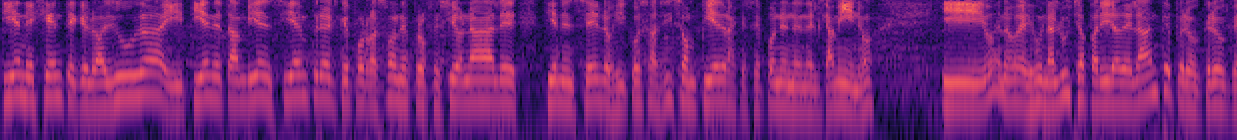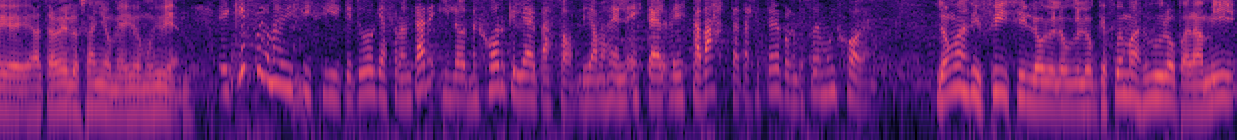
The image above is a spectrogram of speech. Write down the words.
tiene gente que lo ayuda y tiene también siempre el que por razones profesionales tienen celos y cosas así, son piedras que se ponen en el camino. Y bueno, es una lucha para ir adelante, pero creo que a través de los años me ha ido muy bien. Eh, ¿Qué fue lo más difícil que tuvo que afrontar y lo mejor que le pasó, digamos, en esta, esta vasta trayectoria, porque empezó de muy joven? Lo más difícil, lo, que fue más duro para mí,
